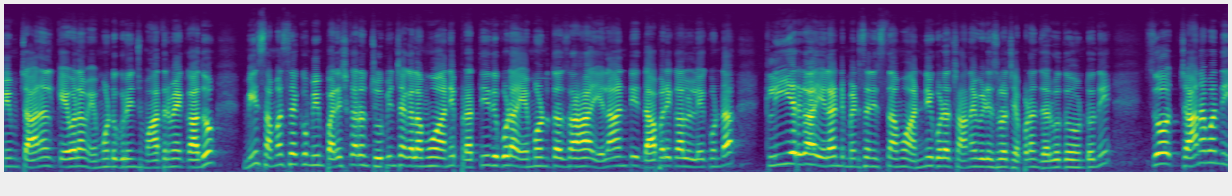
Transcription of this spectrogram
మేము ఛానల్ కేవలం అమౌంట్ గురించి మాత్రమే కాదు మీ సమస్యకు మేము పరిష్కారం చూపించగలము అని ప్రతిదీ కూడా అమౌంట్తో సహా ఎలాంటి దాపరికాలు లేకుండా క్లియర్గా ఎలాంటి మెడిసిన్ ఇస్తాము అన్నీ కూడా చాలా వీడియోస్లో చెప్పడం జరుగుతూ ఉంటుంది. సో చాలా మంది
